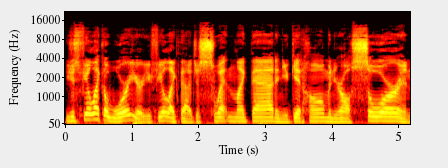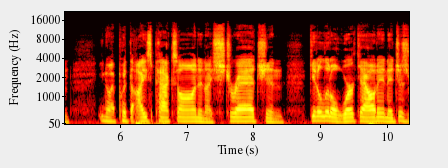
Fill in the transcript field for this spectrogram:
you just feel like a warrior. You feel like that, just sweating like that and you get home and you're all sore and you know, I put the ice packs on and I stretch and get a little workout in. It just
